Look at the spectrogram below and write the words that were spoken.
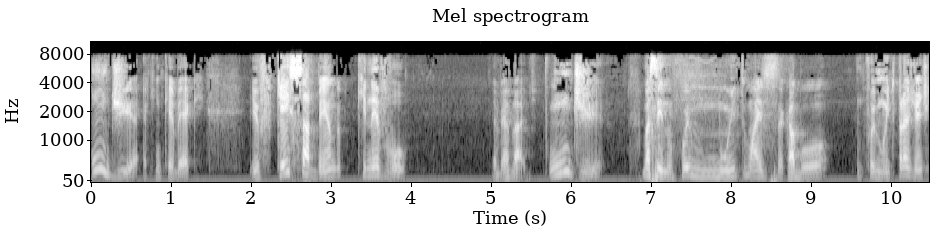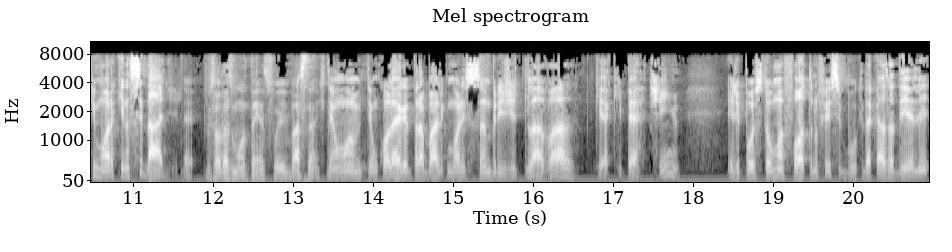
um dia aqui em Quebec, eu fiquei sabendo que nevou. É verdade. Um dia. Mas assim, não foi muito, mas acabou. Foi muito pra gente que mora aqui na cidade. É, o pessoal das montanhas foi bastante. Tem um, tem um colega de trabalho que mora em Saint Brigitte de Laval, que é aqui pertinho. Ele postou uma foto no Facebook da casa dele.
